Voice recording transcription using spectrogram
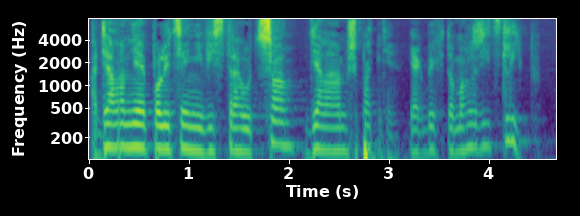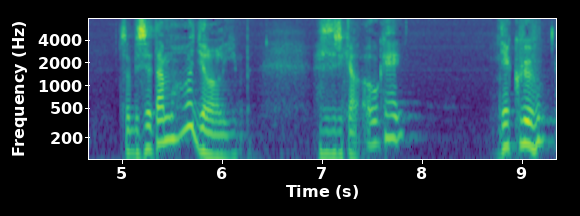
a dala mě policejní výstrahu, co dělám špatně, jak bych to mohl říct líp, co by se tam hodilo líp. Já jsem říkal, OK, děkuju.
